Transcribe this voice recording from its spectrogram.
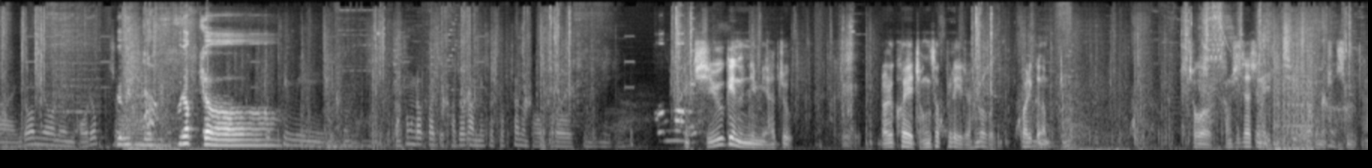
나왔습니다. 이러면은 어렵죠. 그러면 어렵죠. 팀이 공통락까지 가져가면서 격차는 더 벌어집니다. 지우개 누님이 아주 그 럴커의 정석 플레이를 한 거거든요. 허리 끊어먹기. 저거 감시 자신을 보면 좋습니다.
